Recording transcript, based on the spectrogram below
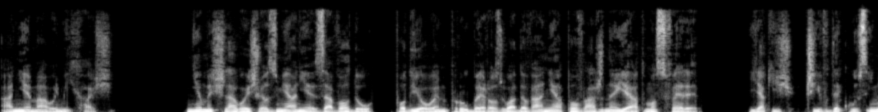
a nie mały Michaś. Nie myślałeś o zmianie zawodu, podjąłem próbę rozładowania poważnej atmosfery. Jakiś chief in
